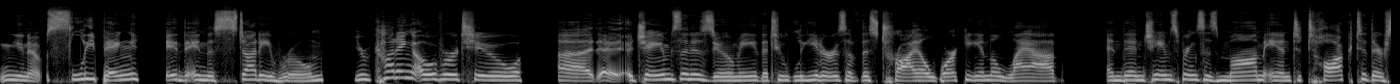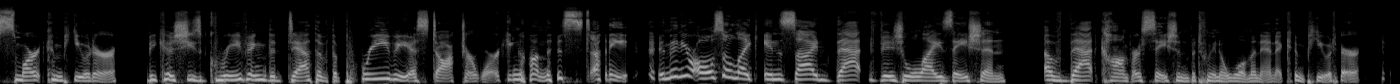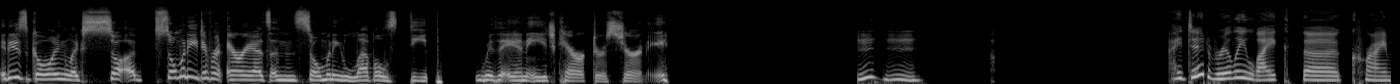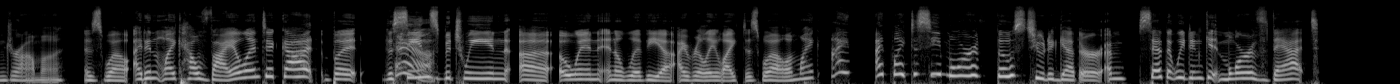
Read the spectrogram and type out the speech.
you know, sleeping in in the study room. You're cutting over to uh, uh, James and Azumi, the two leaders of this trial, working in the lab. And then James brings his mom in to talk to their smart computer because she's grieving the death of the previous doctor working on this study. And then you're also like inside that visualization of that conversation between a woman and a computer. It is going like so uh, so many different areas and so many levels deep within each character's journey. Mhm. I did really like the crime drama as well. I didn't like how violent it got, but the Yeah. scenes between uh Owen and Olivia I really liked as well. I'm like, I I'd like to see more of those two together. I'm sad that we didn't get more of that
